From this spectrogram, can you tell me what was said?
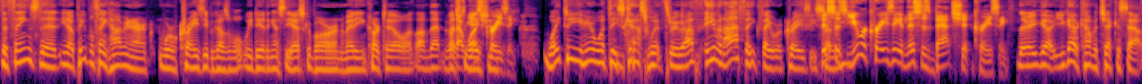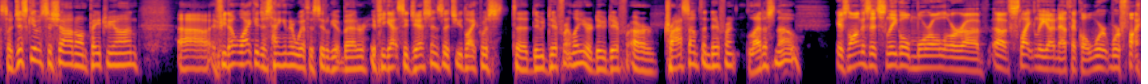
the things that you know. People think Javier and I were crazy because of what we did against the Escobar and the Medellin cartel on that investigation. Well, that was crazy. Wait till you hear what these guys went through. I, even I think they were crazy. This so, is you were crazy, and this is batshit crazy. There you go. You got to come and check us out. So just give us a shot on Patreon. Uh, if you don't like it, just hang in there with us. It'll get better. If you got suggestions that you'd like us to do differently or do different or try something different, let us know. As long as it's legal, moral, or uh, uh, slightly unethical, we're we're fine.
